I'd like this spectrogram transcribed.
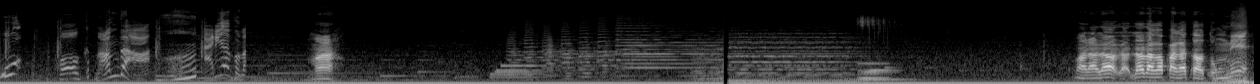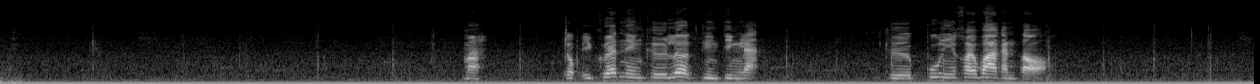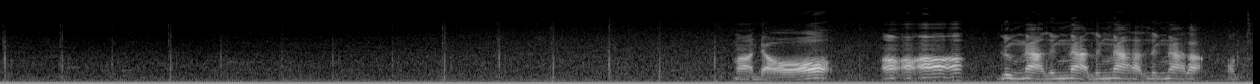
おほうなんだうんありがとうな มา มาแล้วแล้วแล้วเราก็ไปกันต่อตรงนี้ มา จบอีกเควสหนึ่งคือเลิกจริง ๆ แล้ว คือพรุ่งนี้ค่อยว่ากันต่อ มาเดี๋ยวเอาเอาเอาเอาลึงหน้าลึงหน้าลึงหน้าละลึงหน้าละโอ้โถ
